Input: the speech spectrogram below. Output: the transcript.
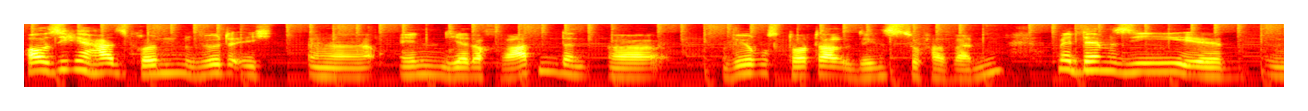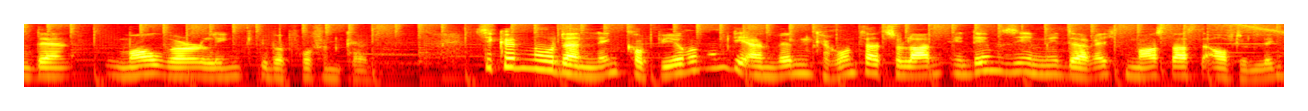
Aus Sicherheitsgründen würde ich äh, Ihnen jedoch raten, den äh, Virus Total Dienst zu verwenden, mit dem Sie äh, den Malware-Link überprüfen können. Sie können nur den Link kopieren, um die Anwendung herunterzuladen, indem Sie mit der rechten Maustaste auf den Link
